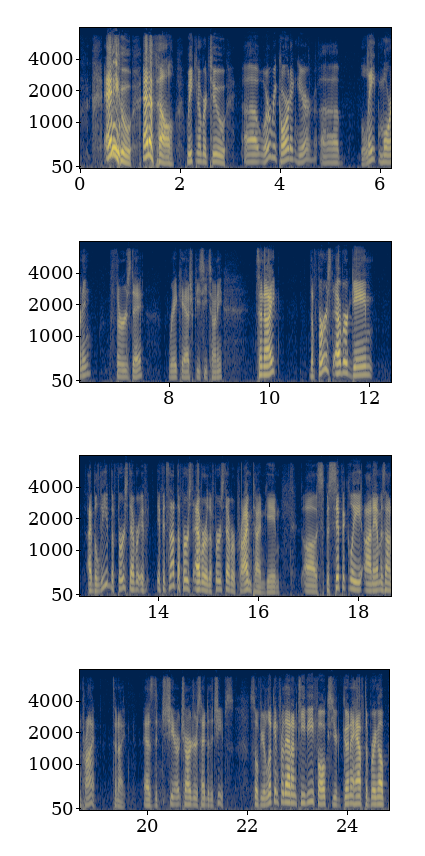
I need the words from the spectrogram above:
Anywho, NFL week number two. Uh, we're recording here uh, late morning, Thursday. Rey Cash, PC Tony. Tonight, the first ever game, I believe the first ever, if, if it's not the first ever, the first ever primetime game, uh, specifically on Amazon Prime tonight as the Char- Chargers head to the Chiefs. So if you're looking for that on TV, folks, you're going to have to bring up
